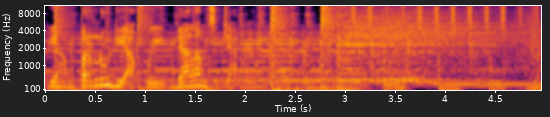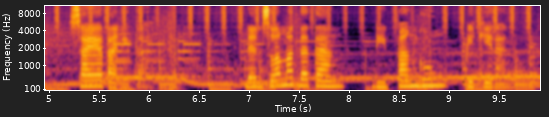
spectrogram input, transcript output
yang perlu diakui dalam sejarah. Saya Tanita, dan selamat datang di Panggung Pikiran.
